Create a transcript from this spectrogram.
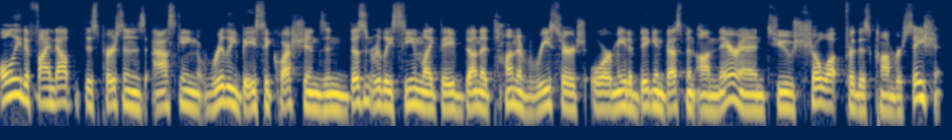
only to find out that this person is asking really basic questions and doesn't really seem like they've done a ton of research or made a big investment on their end to show up for this conversation.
